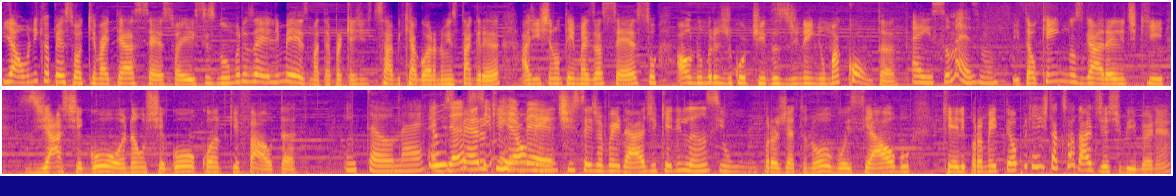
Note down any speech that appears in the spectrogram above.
E a única pessoa que vai ter acesso a esses números é ele mesmo, até porque a gente sabe que agora no Instagram a gente não tem mais acesso ao número de curtidas de nenhuma conta. É isso mesmo. Então quem nos garante que já chegou ou não chegou, quanto que falta? Então, né? Eu É espero Justin que Bieber. realmente seja verdade, que ele lance um projeto novo, esse álbum que ele prometeu, porque a gente tá com saudade de Justin Bieber, né?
